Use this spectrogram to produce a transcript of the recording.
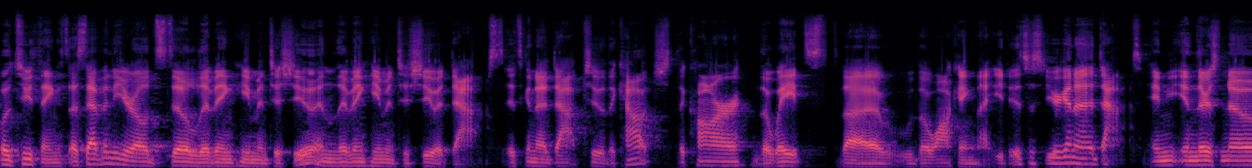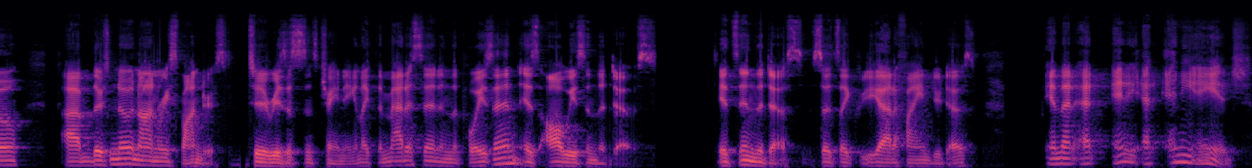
well, two things. A 70 year old still living human tissue and living human tissue adapts. It's going to adapt to the couch, the car, the weights, the the walking that you do. It's just you're going to adapt, and and there's no um, there's no non-responders to resistance training. And like the medicine and the poison is always in the dose it's in the dose. So it's like you got to find your dose. And that at any at any age,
